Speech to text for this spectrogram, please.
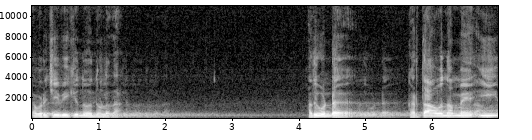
അവർ ജീവിക്കുന്നു എന്നുള്ളതാണ്. അതുകൊണ്ട് കർത്താവ് നമ്മെ ഈ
